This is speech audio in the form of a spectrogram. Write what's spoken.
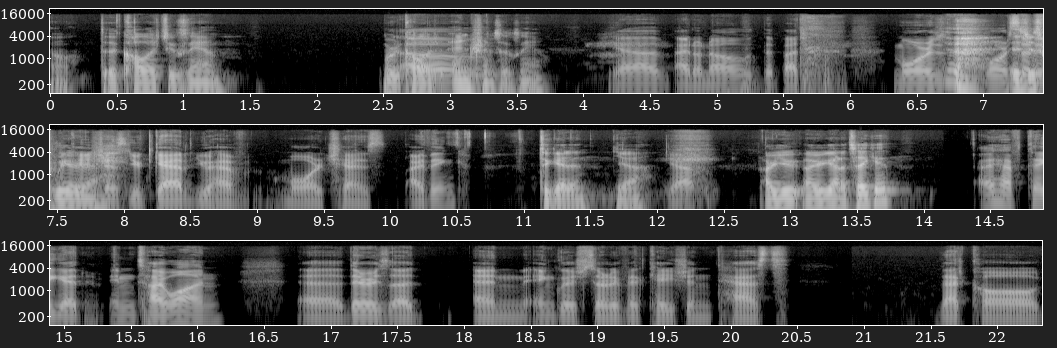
know, the college exam or college oh entrance exam? yeah, I don't know, but more more it's just weird certifications you get, you have more chance. I think. to get in. Yeah. Yeah, Are you are you gonna take it? I have taken it in Taiwan. Uh, there is a an English certification test that called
